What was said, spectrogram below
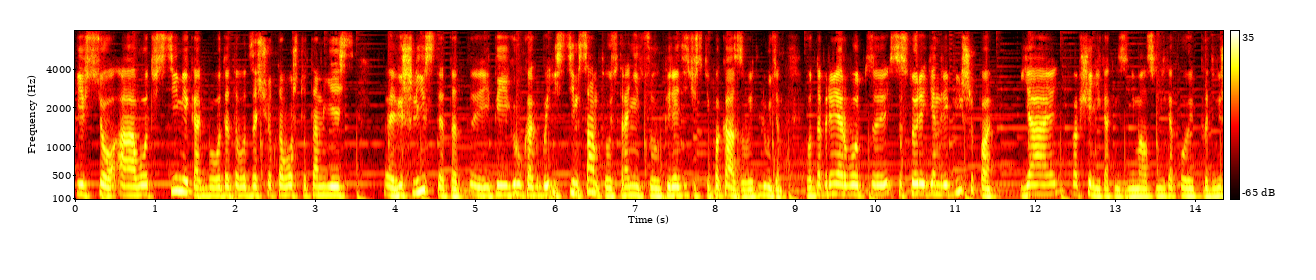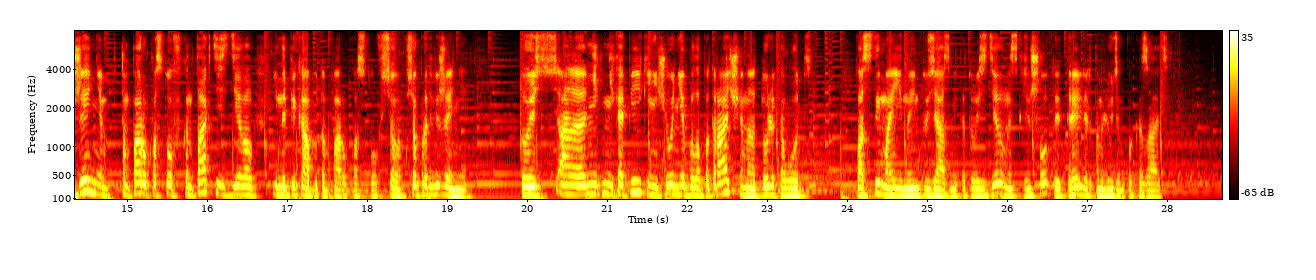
И все. А вот в Steam как бы вот это вот за счет того, что там есть э, виш-лист этот, и ты игру как бы и Steam сам твою страницу периодически показывает людям. Вот, например, вот э, с историей Генри Бишопа я вообще никак не занимался никакой продвижением. Там пару постов ВКонтакте сделал и на Пикабу там пару постов. Все, все продвижение. То есть а, ни, ни копейки, ничего не было потрачено, только вот посты мои на энтузиазме, которые сделаны, скриншоты, трейлер там людям показать.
